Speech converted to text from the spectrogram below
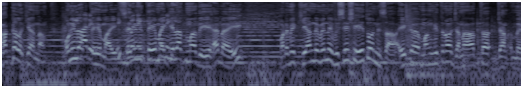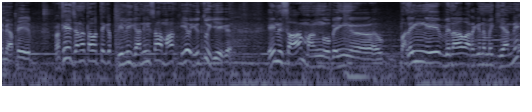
තක්ගල කියන්නම්. ඔනිලත්. එහෙමයි. තේමයි ඉක්මනින්. කියලත් මදි. හැබැයි මට මේ කියන්න වෙන්න විශේෂ හේතුව නිසා. ඒක මංහිතනවා ජනාත ජන මේ අපේ රටේ ජනතවත් එක පිළි ගනිසා මා කිය යුතු ඒක. ඒ නිසා මං ඔබෙන් බලින් ඒ වෙලාව අරගෙනම කියන්නේ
